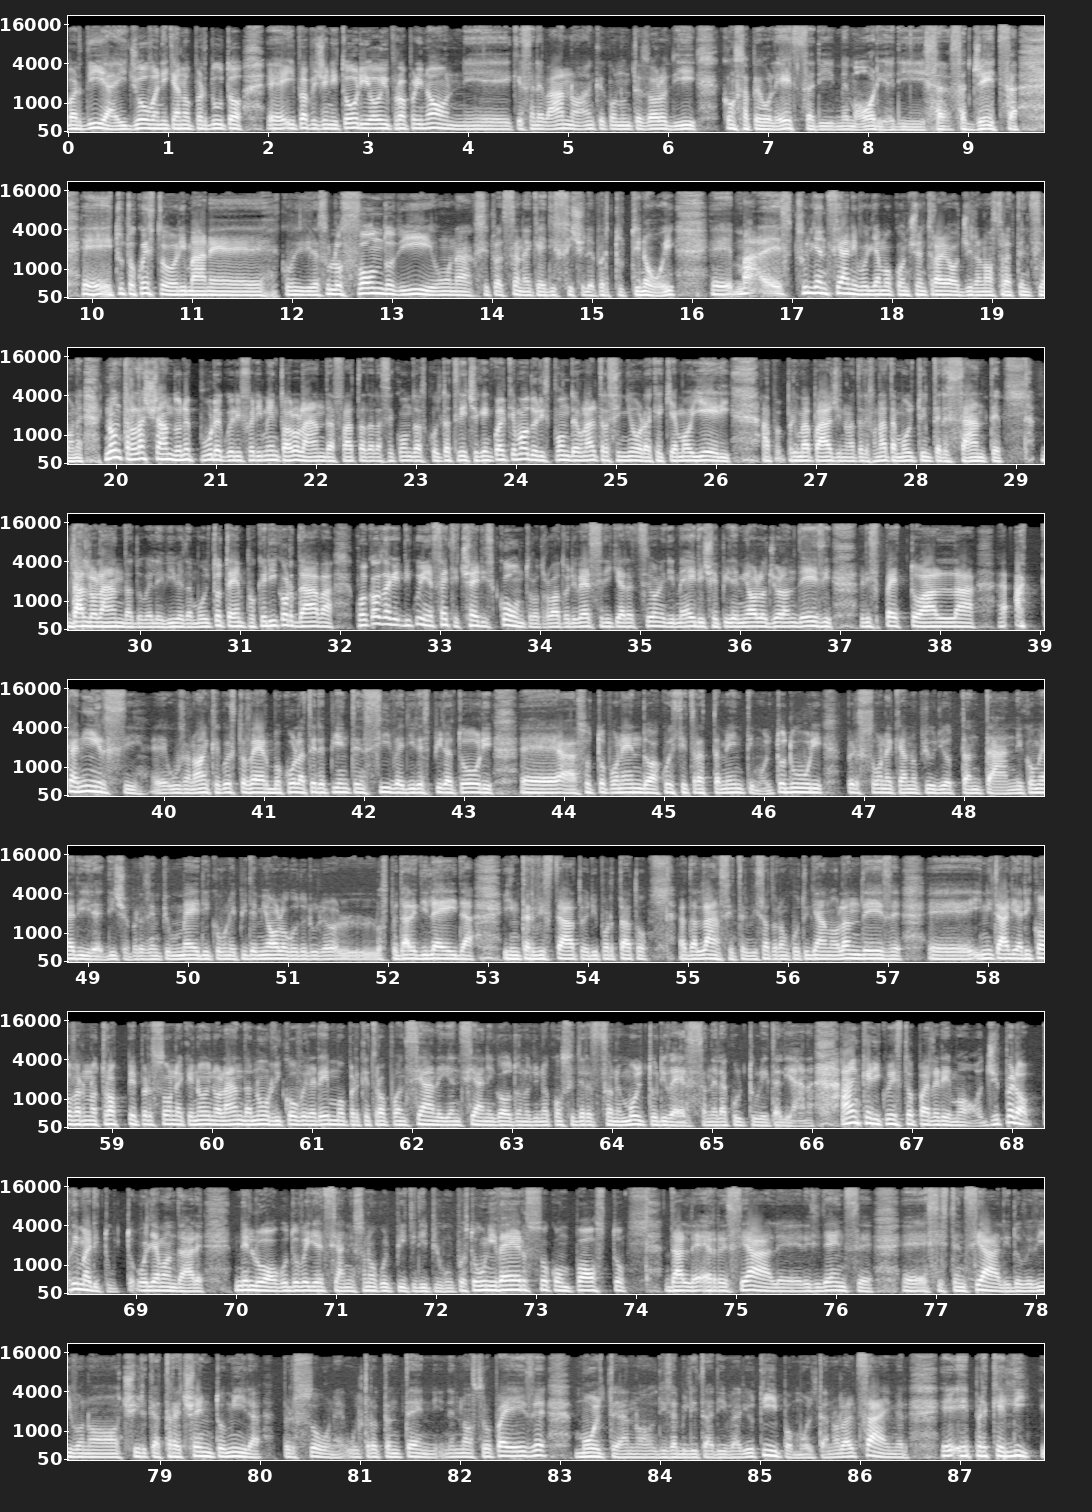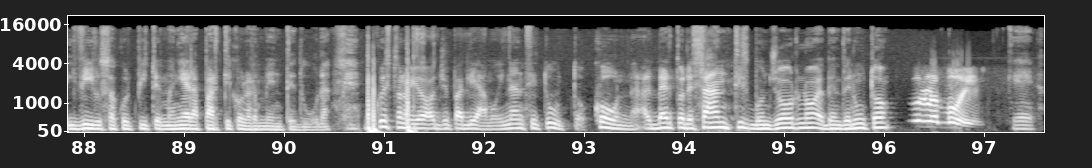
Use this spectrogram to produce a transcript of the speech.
i giovani che hanno perduto eh, i propri genitori o i propri nonni che se ne vanno anche con un tesoro di consapevolezza, di memoria, di saggezza. E, e tutto questo rimane dire, sullo sfondo di una situazione che è difficile per tutti noi, eh, ma eh, sugli anziani vogliamo concentrare oggi la nostra attenzione, non tralasciando neppure quel riferimento all'Olanda fatta dalla seconda ascoltatrice che in qualche modo risponde a un'altra signora che chiamò ieri a prima pagina una telefonata molto interessante dall'Olanda dove lei vive da molto tempo che ricordava qualcosa che, di cui in effetti c'è riscontro, ho trovato diverse dichiarazioni di medici, epidemiologi olandesi rispetto all'accanirsi, eh, eh, usano anche questo verbo, con la terapia intensiva e di respiratori, eh, sottoponendo a questi trattamenti molto duri persone che hanno più di 80 anni, come a dire, dice per esempio un medico, un epidemiologo dell'ospedale di Leida, intervistato e riportato dall'ANSA, intervistato da un quotidiano olandese, eh, in Italia ricoverano troppe persone che noi in Olanda non ricovereremmo perché troppo anziani, gli anziani godono di una considerazione molto diversa nella cultura italiana. Anche di questo parleremo oggi, però prima di tutto vogliamo andare nel luogo dove gli anziani sono colpiti di più, in questo universo composto dalle RSA, le residenze eh, assistenziali dove vivono circa 300.000 persone ultraottantenni nel nostro paese, molte hanno disabilità di vario tipo, molte hanno l'Alzheimer e, e perché lì il virus ha colpito in maniera particolarmente dura. Di questo noi oggi parliamo innanzitutto con Alberto De Santis, buongiorno e benvenuto. Buongiorno a voi. Che è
